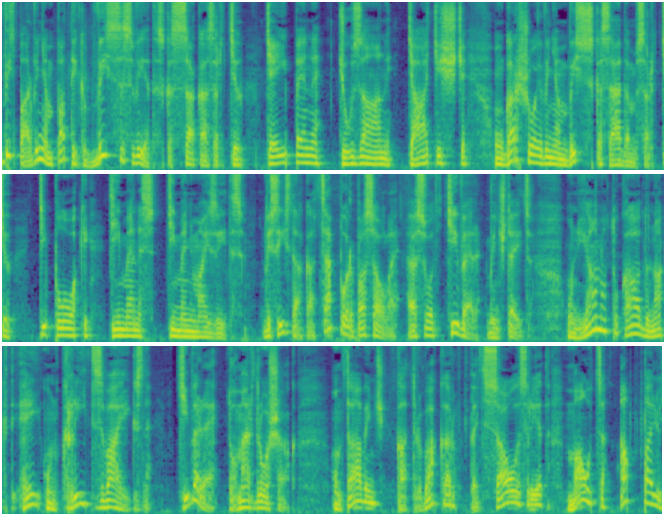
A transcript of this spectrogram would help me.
Vispār viņam patika visas vietas, kas sākās ar ķu, ķeipene, ķuzāni, ķāķišķi, un garšoja viņam viss, kas ēdams ar ķu, ķiploki, ķimenes, ķimeņa maizītes. Visīstākā cepura pasaulē esot ķivere, viņš teica, un ja nu tu kādu nakti ej un krīt zvaigzne, ķiverē tomēr drošāk. Un tā viņš katru vakaru pēc saules rieta mauca apaļu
